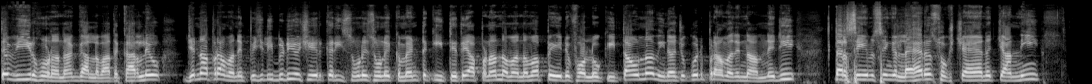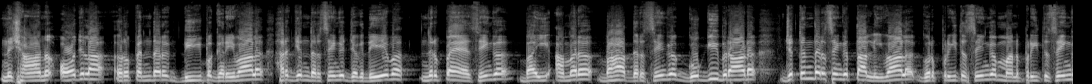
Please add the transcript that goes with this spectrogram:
ਤੇ ਵੀਰ ਹੋਣਾ ਨਾਲ ਗੱਲਬਾਤ ਕਰ ਲਿਓ। ਜਿਨ੍ਹਾਂ ਭਰਾਵਾਂ ਨੇ ਪਿਛਲੀ ਵੀਡੀਓ ਸ਼ੇਅਰ ਕਰੀ ਸੋਹਣੇ ਸੋਹਣੇ ਕਮੈਂਟ ਕੀਤੇ ਤੇ ਆਪਣਾ ਨਵਾਂ ਨਵਾਂ ਪੇਜ ਫੋਲੋ ਕੀਤਾ, ਉਹਨਾਂ ਵੀਰਾਂ ਚੋਂ ਕੁਝ ਭਰਾਵਾਂ ਦੇ ਨਾਮ ਨੇ ਜੀ। ਤਰਸੇਮ ਸਿੰਘ ਲਹਿਰ, ਸੁਖਚੈਨ ਚਾਨੀ, ਨਿਸ਼ਾਨ ਔਜਲਾ, ਰੁਪਿੰਦਰ ਦੀਪ ਗਰੇਵਾਲ, ਹਰਜਿੰਦਰ ਸਿੰਘ ਜਗਦੇਵ, ਨਿਰਭੈ ਸਿੰਘ, ਬਾਈ ਅਮਰ, ਬਹਾਦਰ ਸਿੰਘ, ਗੋਗੀ ਬਰਾੜ, ਜਤਿੰਦਰ ਸਿੰਘ ਧਾਲੀਵਾਲ, ਗੁਰਪ੍ਰੀਤ ਸਿੰਘ, ਮਨਪ੍ਰੀਤ ਸਿੰਘ,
